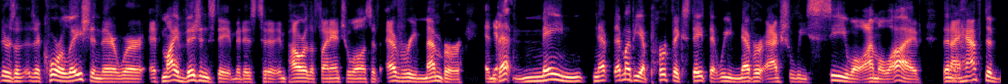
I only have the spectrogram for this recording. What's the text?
there's a, there's a correlation there where if my vision statement is to empower the financial wellness of every member and yes. that may ne- that might be a perfect state that we never actually see while i'm alive then yeah. i have to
